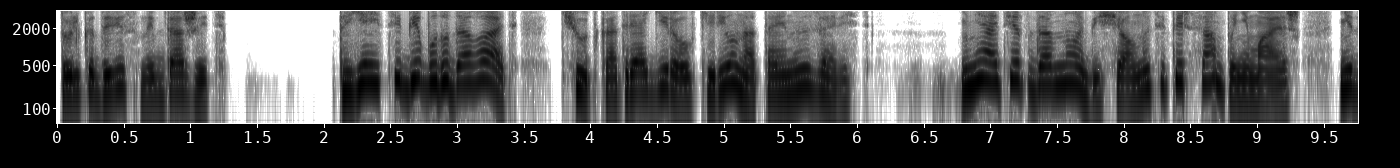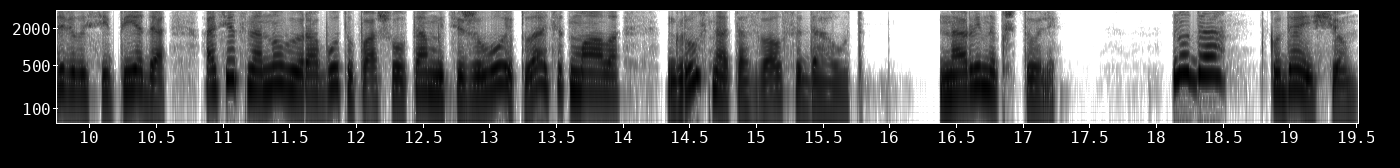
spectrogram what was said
«Только до весны б дожить». «Да я и тебе буду давать», — чутко отреагировал Кирилл на тайную зависть. Мне отец давно обещал, но теперь сам понимаешь, не до велосипеда. Отец на новую работу пошел, там и тяжело, и платят мало. Грустно отозвался Дауд. На рынок, что ли? Ну да, куда еще?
